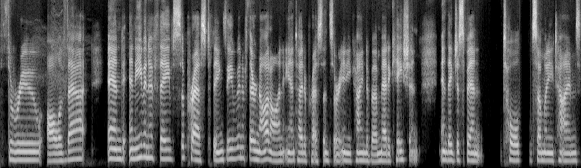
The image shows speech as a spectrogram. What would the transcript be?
through all of that and and even if they've suppressed things even if they're not on antidepressants or any kind of a medication and they've just been told so many times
